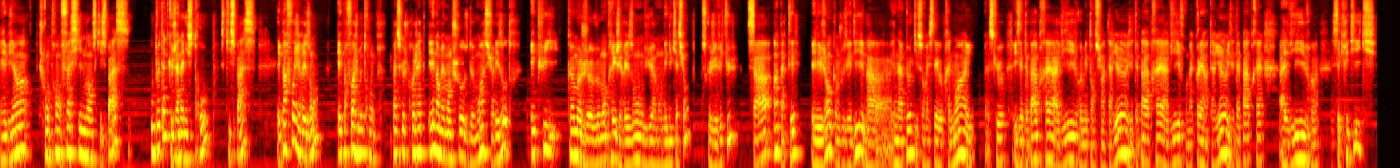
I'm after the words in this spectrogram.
eh bien, je comprends facilement ce qui se passe, ou peut-être que j'analyse trop ce qui se passe, et parfois j'ai raison, et parfois je me trompe, parce que je projette énormément de choses de moi sur les autres. Et puis, comme je veux montrer que j'ai raison dû à mon éducation, ce que j'ai vécu, ça a impacté. Et les gens, comme je vous ai dit, bah, il y en a peu qui sont restés auprès de moi parce que ils n'étaient pas prêts à vivre mes tensions intérieures, ils n'étaient pas prêts à vivre ma colère intérieure, ils n'étaient pas prêts à vivre ces critiques,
